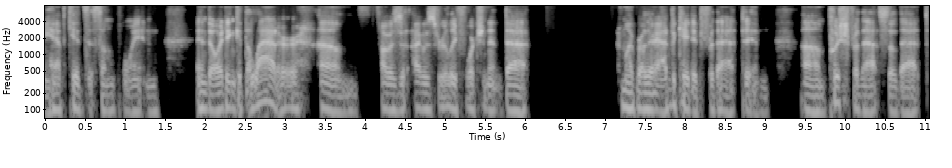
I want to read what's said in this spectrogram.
me have kids at some point? and and though i didn't get the latter um, i was i was really fortunate that my brother advocated for that and um, pushed for that so that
